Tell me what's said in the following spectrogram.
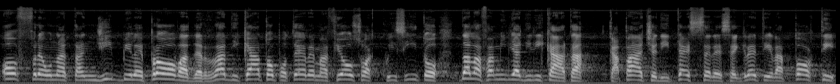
offre una tangibile prova del radicato potere mafioso acquisito dalla famiglia di Licata, capace di tessere segreti rapporti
